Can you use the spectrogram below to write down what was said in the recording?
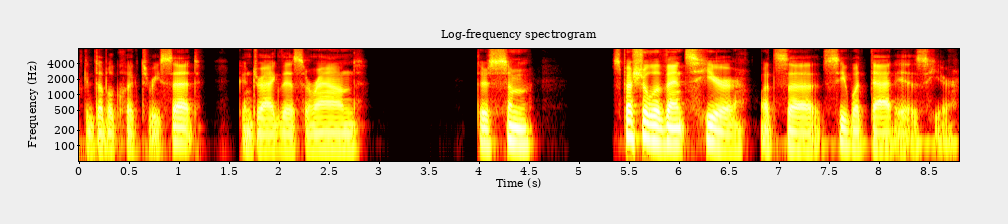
I can double click to reset. You can drag this around. There's some special events here. Let's uh, see what that is here.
